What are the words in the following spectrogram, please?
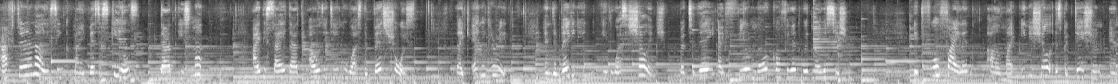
After analyzing my best skills, that is not. I decided that auditing was the best choice. Like any career, in the beginning it was a challenge, but today I feel more confident with my decision. It fulfilled all my initial expectation and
